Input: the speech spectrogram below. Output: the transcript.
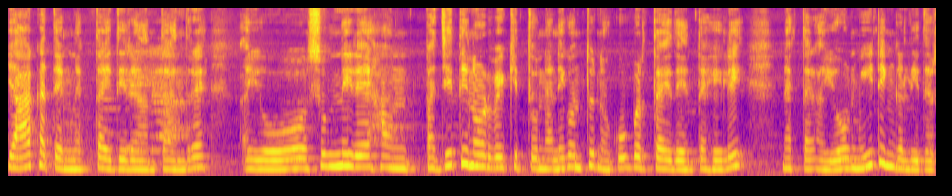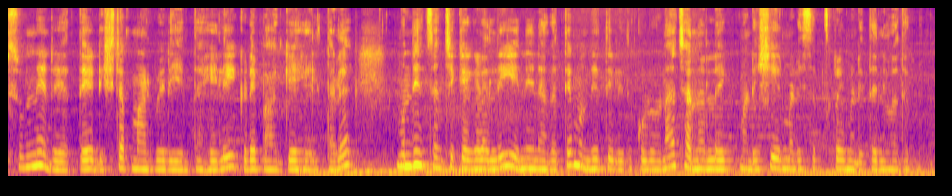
ಯಾಕತ್ತೆ ಹಂಗೆ ನಗ್ತಾ ಇದ್ದೀರಾ ಅಂತ ಅಂದರೆ ಅಯ್ಯೋ ಸುಮ್ಮನಿರೆ ಅವ್ನ ಪದ್ಧತಿ ನೋಡಬೇಕಿತ್ತು. ನನಗಂತೂ ನಗು ಬರ್ತಾ ಇದೆ ಅಂತ ಹೇಳಿ ನಗ್ತಾಳೆ ಅಯ್ಯೋ ಮೀಟಿಂಗಲ್ಲಿದ್ದಾರೆ ಸುಮ್ಮನೆ ಅತ್ತೆ ಡಿಸ್ಟರ್ಬ್ ಮಾಡಬೇಡಿ ಅಂತ ಹೇಳಿ ಈ ಕಡೆ ಭಾಗ್ಯ ಹೇಳ್ತಾಳೆ. ಮುಂದಿನ ಸಂಚಿಕೆಗಳಲ್ಲಿ ಏನೇನಾಗುತ್ತೆ ಮುಂದೆ ತಿಳಿದುಕೊಳ್ಳೋಣ. ಚಾನಲ್ ಲೈಕ್ ಮಾಡಿ ಶೇರ್ ಮಾಡಿ ಸಬ್ಸ್ಕ್ರೈಬ್ ಮಾಡಿ. ಧನ್ಯವಾದಗಳು.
